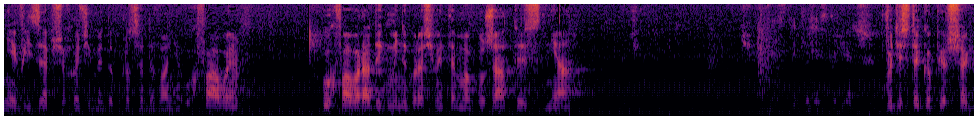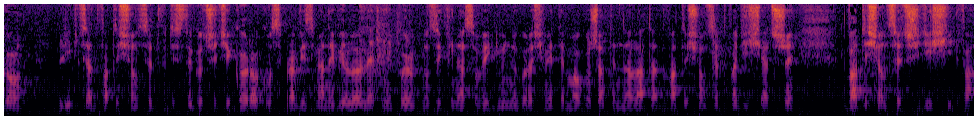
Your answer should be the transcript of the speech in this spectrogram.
Nie widzę. Przechodzimy do procedowania uchwały. Uchwała Rady Gminy Góra Święte Małgorzaty z dnia 21 lipca 2023 roku w sprawie zmiany wieloletniej prognozy finansowej Gminy Góra Święte Małgorzaty na lata 2023-2032.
